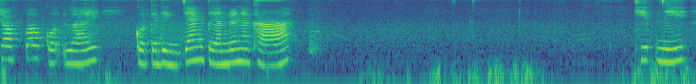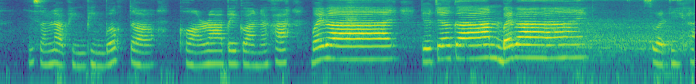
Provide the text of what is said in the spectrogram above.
ชอบก็กดไลค์ กดกระดิ่งแจ้งเตือนด้วยนะคะ คลิปนี้สำหรับพิงพิงเบิร์กต่อขอลาไปก่อนนะคะ บ๊ายบาย เดี๋ยวเจอกัน บ๊ายบาย สวัสดีค่ะ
